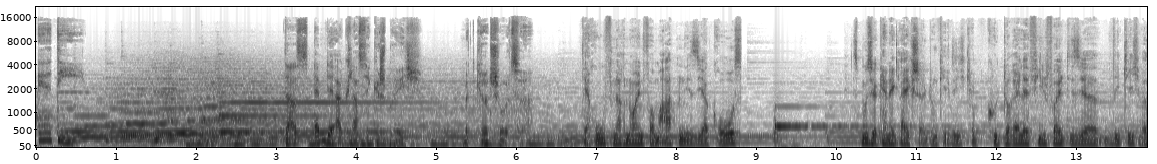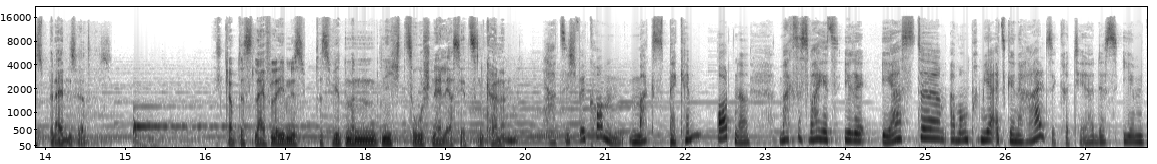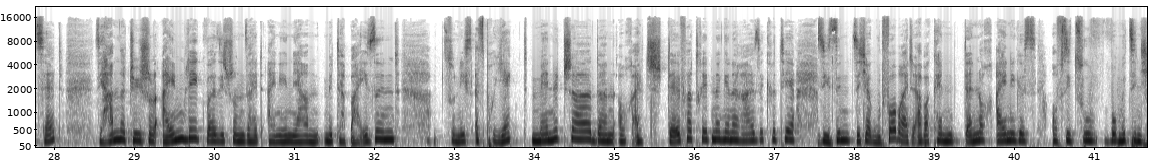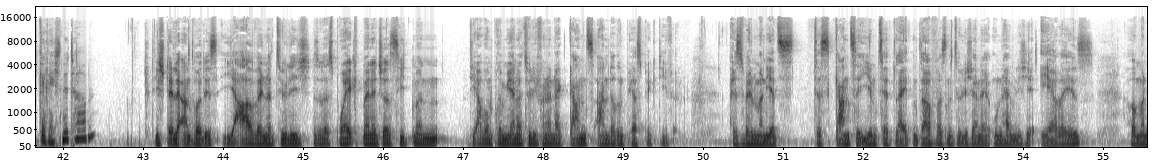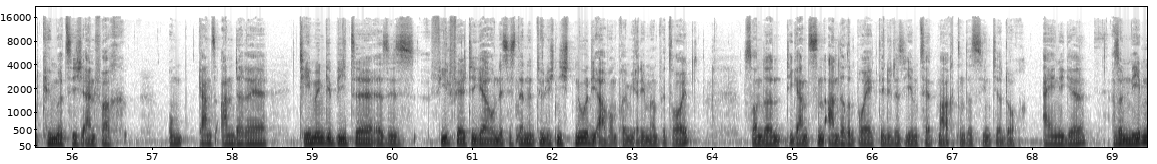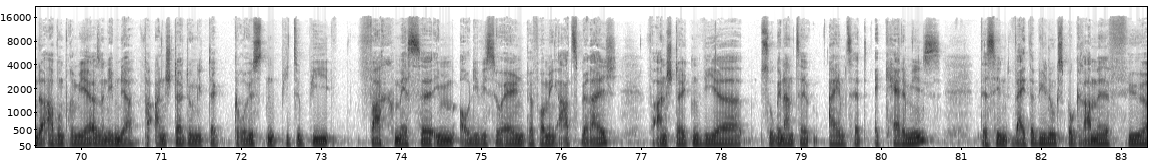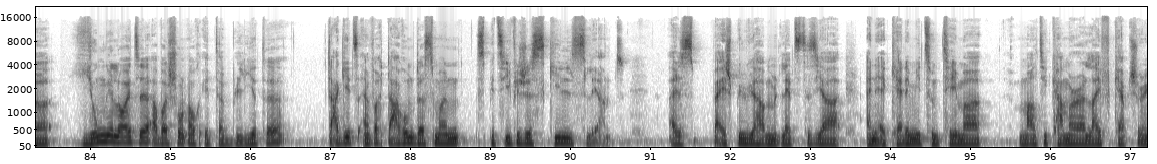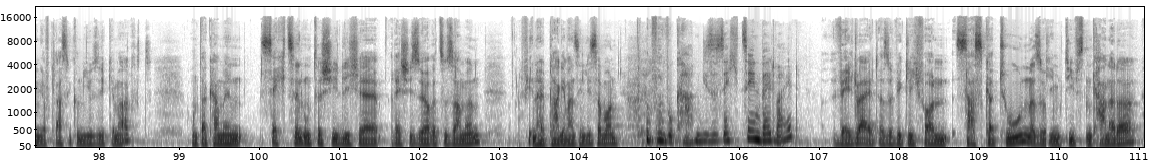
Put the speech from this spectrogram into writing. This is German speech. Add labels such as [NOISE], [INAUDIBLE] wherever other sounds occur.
ARD. Das MDR Klassikgespräch mit Grit Schulze. Der Ruf nach neuen Formaten ist ja groß. Es muss ja keine Gleichschaltung geben. Ich glaube, kulturelle Vielfalt ist ja wirklich was Beneidenswertes. Ich glaube, das Live-Erlebnis, das wird man nicht so schnell ersetzen können. Herzlich willkommen, Max Beckham Ordner. Max, es war jetzt Ihre erste Avantpremiere als Generalsekretär des IMZ. Sie haben natürlich schon Einblick, weil Sie schon seit einigen Jahren mit dabei sind. Zunächst als Projektmanager, dann auch als stellvertretender Generalsekretär. Sie sind sicher gut vorbereitet, aber kennen dennoch einiges auf Sie zu, womit Sie nicht gerechnet haben? Die schnelle Antwort ist ja, weil natürlich, also als Projektmanager sieht man die Avantpremiere natürlich von einer ganz anderen Perspektive. Als wenn man jetzt das ganze IMZ leiten darf, was natürlich eine unheimliche Ehre ist. Aber man kümmert sich einfach um ganz andere Themengebiete. Es ist vielfältiger und es ist dann natürlich nicht nur die Avon-Premiere, die man betreut, sondern die ganzen anderen Projekte, die das IMZ macht. Und das sind ja doch einige. Also neben der Avon-Premiere, also neben der Veranstaltung der größten B2B-Fachmesse im audiovisuellen Performing Arts Bereich, veranstalten wir sogenannte IMZ Academies. Das sind Weiterbildungsprogramme für junge Leute, aber schon auch etablierte. Da geht es einfach darum, dass man spezifische Skills lernt. Als Beispiel, wir haben letztes Jahr eine Academy zum Thema Multicamera Live Capturing of Classical Music gemacht. Und da kamen 16 unterschiedliche Regisseure zusammen. Viereinhalb Tage waren es in Lissabon. Und von wo kamen diese 16 weltweit? Weltweit, also wirklich von Saskatoon, also im tiefsten Kanada,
